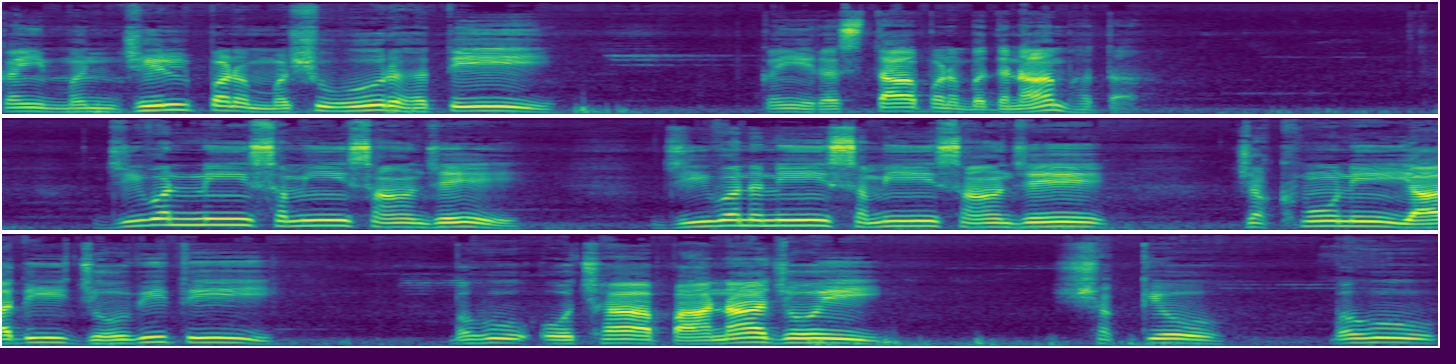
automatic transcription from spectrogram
કંઈ મંજિલ પણ મશહૂર હતી, કંઈ રસ્તા પણ બદનામ હતા. જીવનની સમી સાંજે, જીવનની સમી સાંજે જખમોની યાદી જોવી તી, બહુ ઓછા પાના જોઈ શક્યો બહુ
